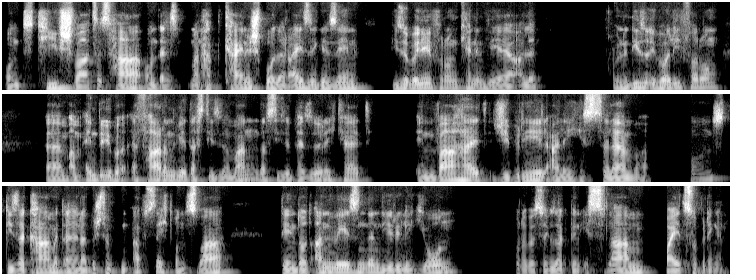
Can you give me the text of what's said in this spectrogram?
und tiefschwarzes Haar und es, man hat keine Spur der Reise gesehen diese Überlieferung kennen wir ja alle. Und in dieser Überlieferung ähm, am Ende über, erfahren wir, dass dieser Mann, dass diese Persönlichkeit in Wahrheit Jibril a.s. war. Und dieser kam mit einer bestimmten Absicht, und zwar den dort Anwesenden die Religion oder besser gesagt den Islam beizubringen.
